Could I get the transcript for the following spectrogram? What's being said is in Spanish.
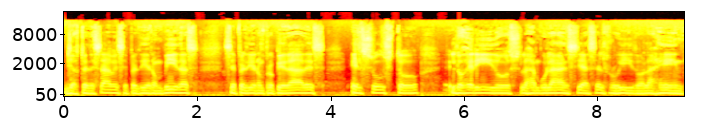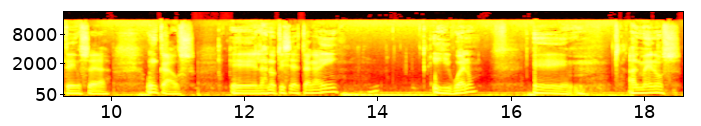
ya ustedes saben, se perdieron vidas, se perdieron propiedades, el susto, los heridos, las ambulancias, el ruido, la gente, o sea, un caos. Eh, las noticias están ahí y bueno, eh, al menos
